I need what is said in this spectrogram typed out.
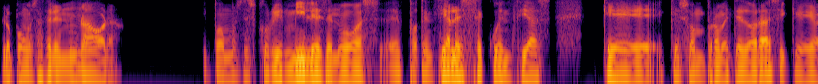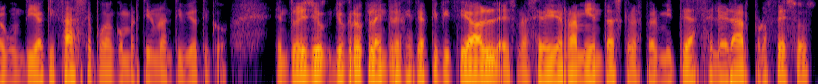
lo podemos hacer en una hora y podemos descubrir miles de nuevas eh, potenciales secuencias que, que, son prometedoras y que algún día quizás se puedan convertir en un antibiótico. Entonces yo, yo creo que la inteligencia artificial es una serie de herramientas que nos permite acelerar procesos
